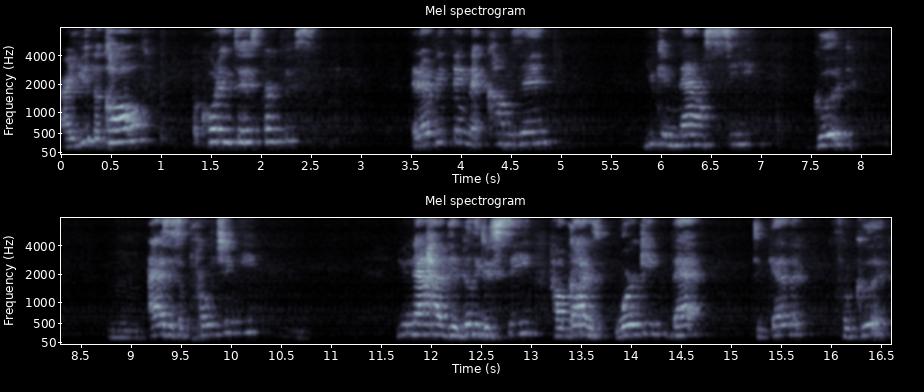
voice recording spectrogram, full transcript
are you the called according to his purpose? That everything that comes in, you can now see good mm. as it's approaching you. You now have the ability to see how God is working that together for good.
